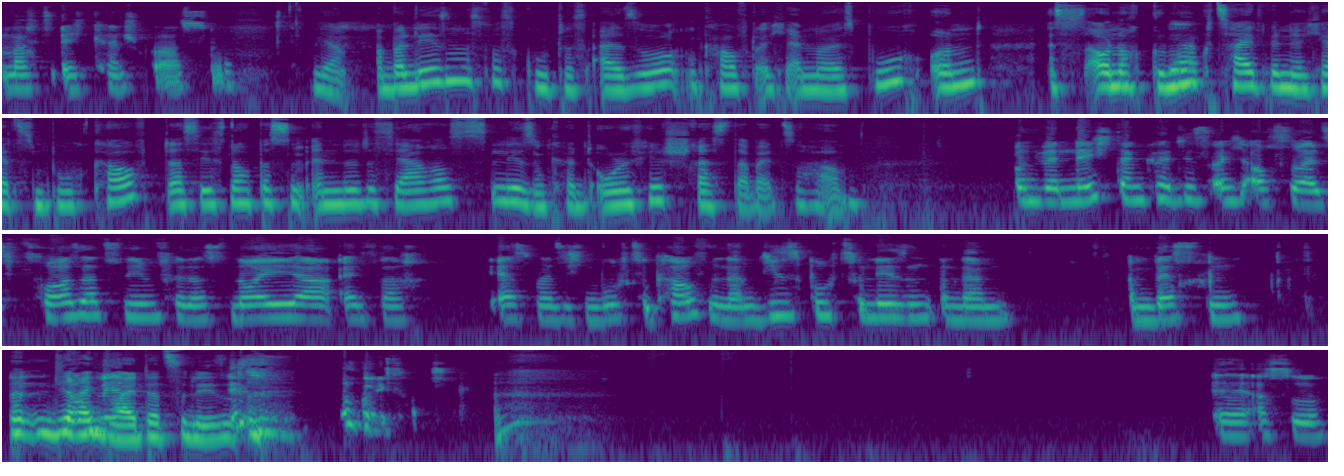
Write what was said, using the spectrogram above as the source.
macht es echt keinen Spaß so. Ja, aber lesen ist was Gutes. Also kauft euch ein neues Buch und es ist auch noch genug ja. Zeit, wenn ihr euch jetzt ein Buch kauft, dass ihr es noch bis zum Ende des Jahres lesen könnt, ohne viel Stress dabei zu haben. Und wenn nicht, dann könnt ihr es euch auch so als Vorsatz nehmen für das neue Jahr, einfach erstmal sich ein Buch zu kaufen und dann dieses Buch zu lesen und dann am besten und direkt weiterzulesen. oh mein Gott. Äh, ach so,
